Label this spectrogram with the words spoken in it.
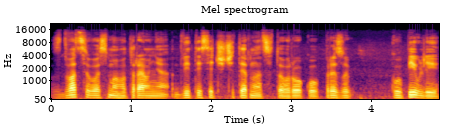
З 28 травня 2014 року при закупівлі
